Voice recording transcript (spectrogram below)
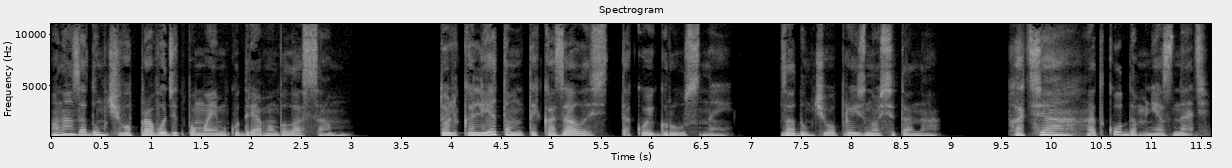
она задумчиво проводит по моим кудрявым волосам. «Только летом ты казалась такой грустной», — задумчиво произносит она. «Хотя откуда мне знать?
